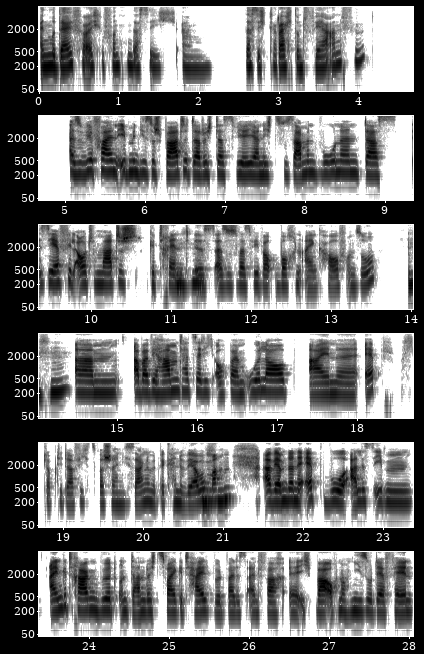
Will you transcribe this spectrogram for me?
ein Modell für euch gefunden, das sich, ähm, das sich gerecht und fair anfühlt? Also wir fallen eben in diese Sparte dadurch, dass wir ja nicht zusammen wohnen, dass sehr viel automatisch getrennt mhm. ist. Also sowas wie Wocheneinkauf und so. Mhm. Ähm, aber wir haben tatsächlich auch beim Urlaub eine App. Ich glaube, die darf ich jetzt wahrscheinlich sagen, damit wir keine Werbung mhm. machen. Aber wir haben da eine App, wo alles eben eingetragen wird und dann durch zwei geteilt wird, weil es einfach, äh, ich war auch noch nie so der Fan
